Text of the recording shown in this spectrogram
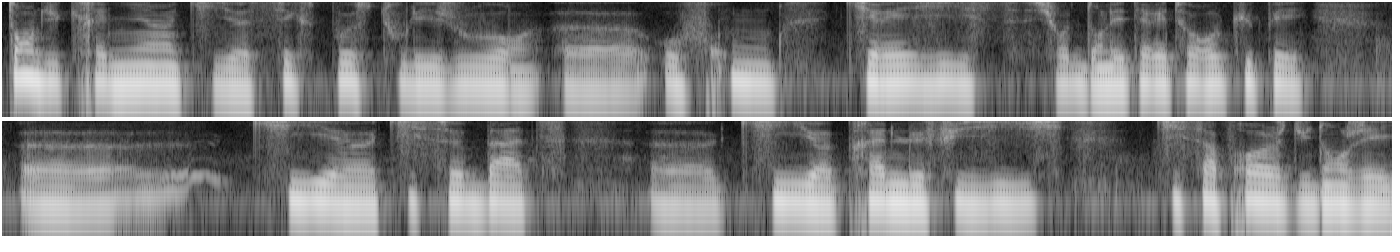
tant d'Ukrainiens qui euh, s'exposent tous les jours euh, au front, qui résistent dans les territoires occupés, qui, qui se battent, qui prennent le fusil, qui s'approchent du danger.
